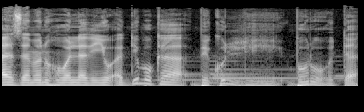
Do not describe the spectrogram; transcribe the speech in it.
الزمن هو الذي يؤدبك بكل برود.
